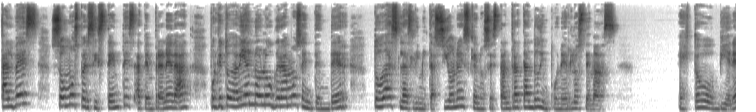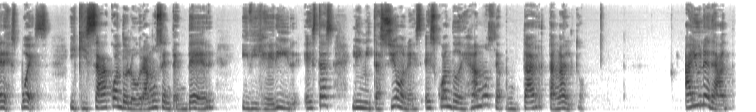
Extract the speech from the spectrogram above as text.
Tal vez somos persistentes a temprana edad porque todavía no logramos entender todas las limitaciones que nos están tratando de imponer los demás. Esto viene después, y quizá cuando logramos entender y digerir estas limitaciones es cuando dejamos de apuntar tan alto. Hay una edad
